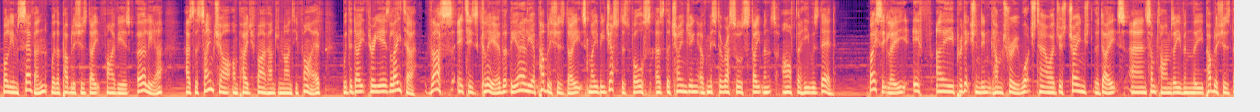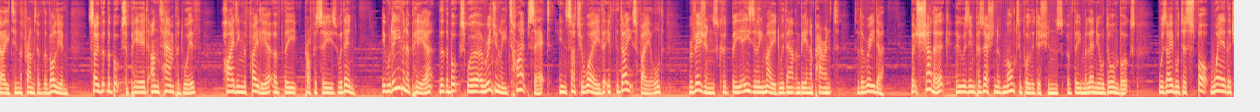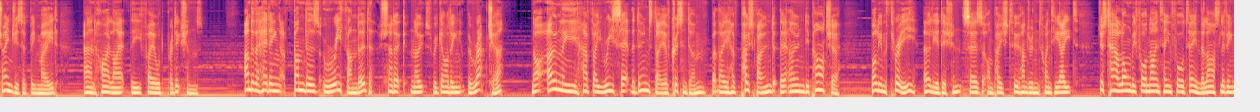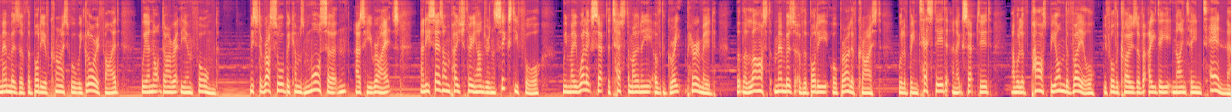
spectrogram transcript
Volume 7, with a publisher's date five years earlier, has the same chart on page 595 with the date three years later. Thus, it is clear that the earlier publisher's dates may be just as false as the changing of Mr. Russell's statements after he was dead. Basically, if a prediction didn't come true, Watchtower just changed the dates and sometimes even the publisher's date in the front of the volume so that the books appeared untampered with, hiding the failure of the prophecies within. It would even appear that the books were originally typeset in such a way that if the dates failed, revisions could be easily made without them being apparent to the reader. But Shattuck, who was in possession of multiple editions of the Millennial Dawn books, was able to spot where the changes had been made and highlight the failed predictions. Under the heading Thunders Rethundered, Shattuck notes regarding the rapture not only have they reset the doomsday of Christendom, but they have postponed their own departure. Volume 3, early edition, says on page 228 just how long before 1914 the last living members of the body of Christ will be glorified, we are not directly informed. Mr. Russell becomes more certain as he writes, and he says on page 364 we may well accept the testimony of the Great Pyramid that the last members of the body or bride of Christ will have been tested and accepted and will have passed beyond the veil before the close of AD 1910.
